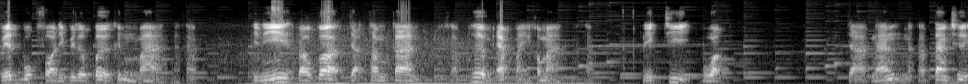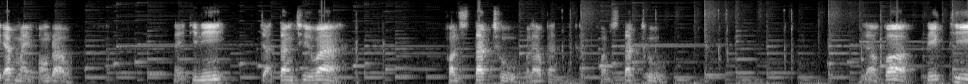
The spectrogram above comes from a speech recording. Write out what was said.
Facebook for developer ขึ้นมานะครับ ทีนี้เราก็จะทำการนะครับเพิ่มแอปใหม่เข้ามานะครับ คลิกที่บวก จากนั้นนะครับตั้งชื่อแอปใหม่ของเรา ในที่นี้ จะตั้งชื่อว่า construct to ก็แล้วกันนะครับ construct to แล้วก็คลิกที่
